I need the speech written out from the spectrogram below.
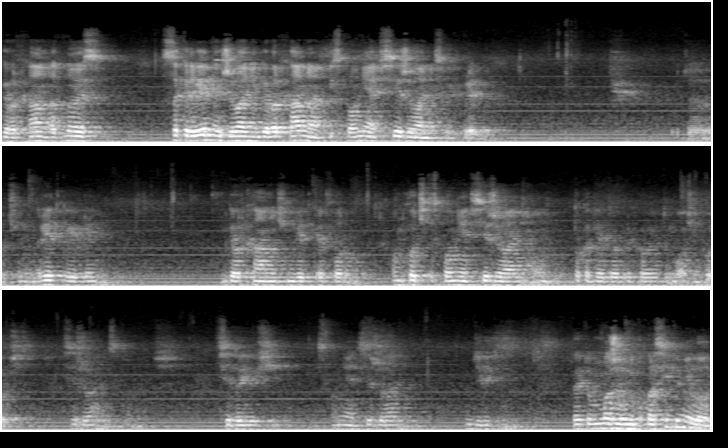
Гавархан одно из сокровенных желаний Гавархана исполнять все желания своих преданных. Это очень редкое явление. Гавархан очень редкая форма. Он хочет исполнять все желания. Он только для этого приходит, ему очень хочет все желания исполнять. Все дающий исполняет все желания. Удивительно. Поэтому можем мы попросить у него,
